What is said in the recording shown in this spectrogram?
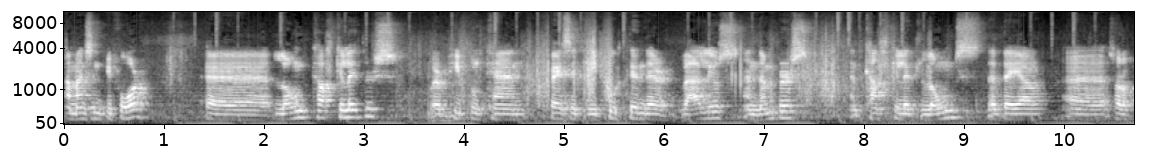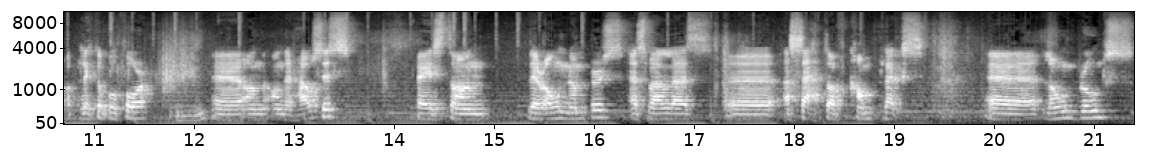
I mentioned before, uh, loan calculators where people can basically put in their values and numbers and calculate loans that they are uh, sort of applicable for uh, on, on their houses based on their own numbers as well as uh, a set of complex uh, loan rules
